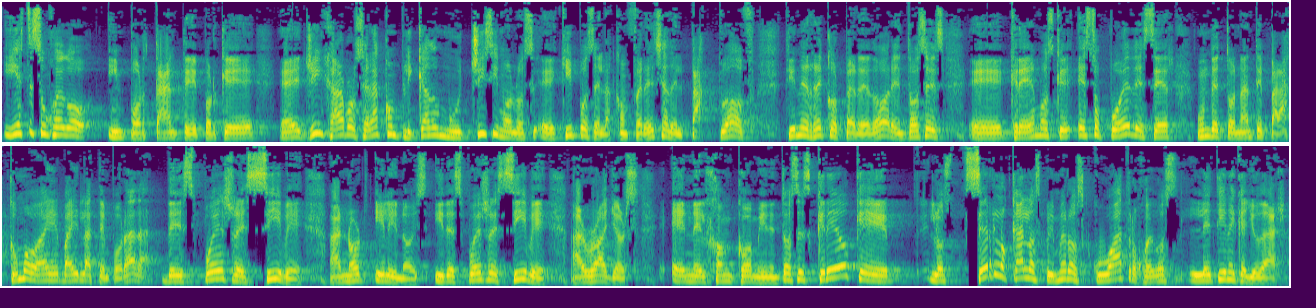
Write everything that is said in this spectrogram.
Y este es un juego importante porque eh, Jim Harbour se le ha complicado muchísimo los equipos de la conferencia del Pac-12 tiene récord perdedor. Entonces, eh, creemos que eso puede ser un detonante para cómo va a, ir la temporada. Después recibe a North Illinois y después recibe a Rogers en el homecoming. Entonces, creo que los, ser local los primeros cuatro juegos le tiene que ayudar.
